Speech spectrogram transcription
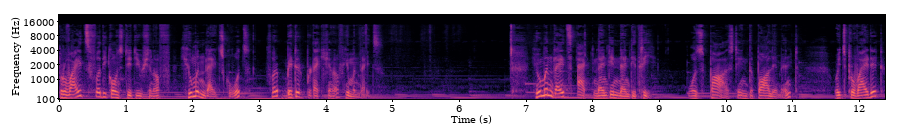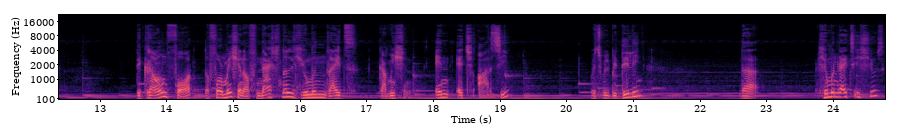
provides for the constitution of human rights courts for better protection of human rights. Human Rights Act 1993 was passed in the parliament which provided the ground for the formation of National Human Rights Commission NHRC which will be dealing the human rights issues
